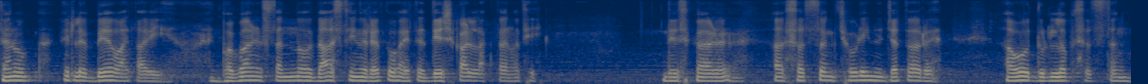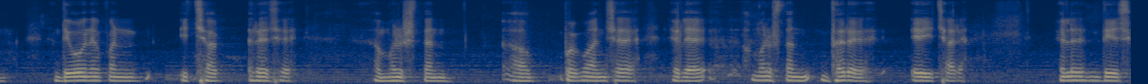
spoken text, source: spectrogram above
તેનો એટલે બે વાત આવી. ભગવાન સંતનો દાસ થઈને રહેતો હોય તો દેશકાળ લાગતા નથી. દેશકાળ આ સત્સંગ છોડીને જતા રહે. આવો દુર્લભ સત્સંગ. દેવોને પણ ઈચ્છા રહે છે. મનુષ્ય તન ભગવાન છે એટલે મનુષ્યતન ધરે એ ઈચ્છા રહે. એટલે દેશ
